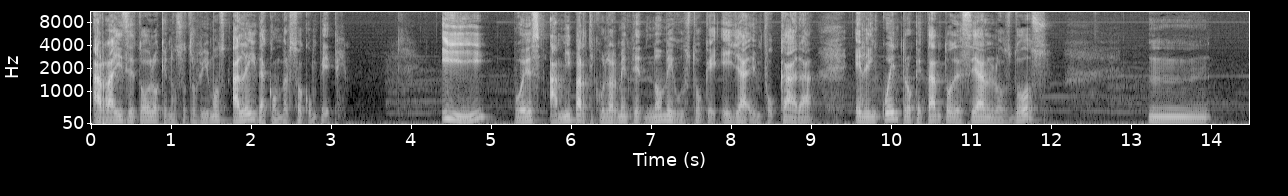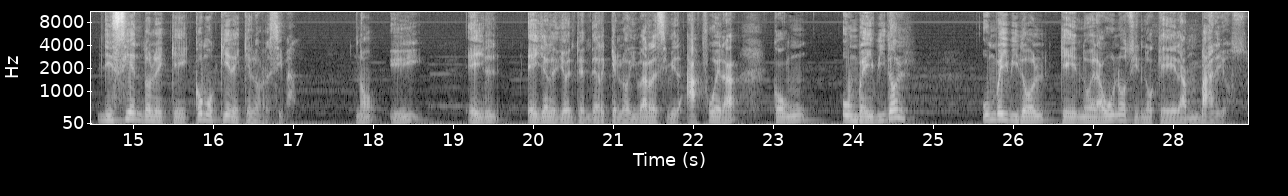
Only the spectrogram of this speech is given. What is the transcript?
a raíz de todo lo que nosotros vimos, Aleida conversó con Pepe. Y pues a mí particularmente no me gustó que ella enfocara el encuentro que tanto desean los dos, mm, diciéndole que cómo quiere que lo reciba, ¿no? Y él, ella le dio a entender que lo iba a recibir afuera con un baby doll, un baby doll que no era uno, sino que eran varios.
